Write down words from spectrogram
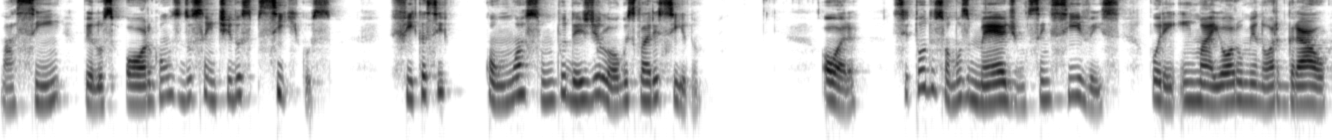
mas sim pelos órgãos dos sentidos psíquicos. Fica-se com um assunto desde logo esclarecido. Ora, se todos somos médiums sensíveis, porém em maior ou menor grau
